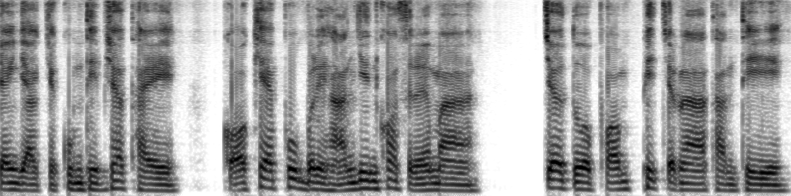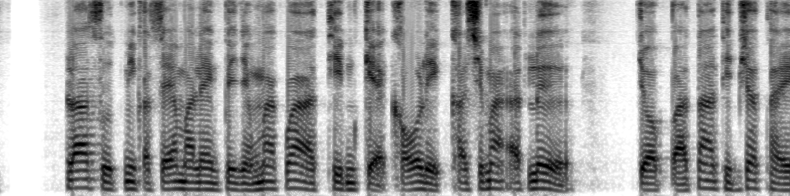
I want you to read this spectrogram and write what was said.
ยังอยากจะคุมทีมชาติไทย ขอแค่ผู้บริหารยื่นข้อเสนอมา เจ้าตัวพร้อมพิจารณาทันที ล่าสุดมีกระแสมาแรงเป็นอย่างมากว่าทีมแกะเขาเหล็กคาชิมะอัตเลอร์จอบปาดหน้าทีมชาติไทย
